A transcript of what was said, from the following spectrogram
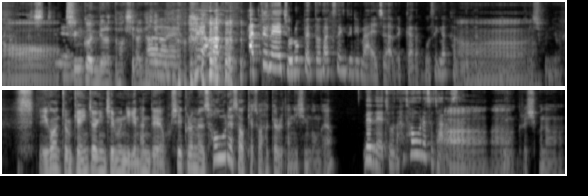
어. 네. 증거 인멸은 또 확실하게 아, 하셨군요. 예. 네, 아마 같은 해 졸업했던 학생들이면 알지 않을까라고 생각합니다. 아. 그러시군요. 이건 좀 개인적인 질문이긴 한데 혹시 그러면 서울에서 계속 학교를 다니신 건가요? 네네, 저는 하- 서울에서 자랐어요. 아, 아, 네. 그러시구나.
